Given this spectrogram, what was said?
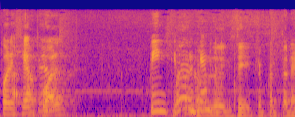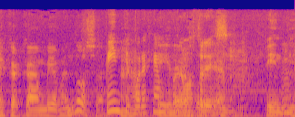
por ¿A- a ejemplo. cuál? Pinti, por bueno ejemplo. de- de- que pertenezca a Cambia Mendoza. Pinti, por Y ejemplo. tenemos ¿por tres. Pinti.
